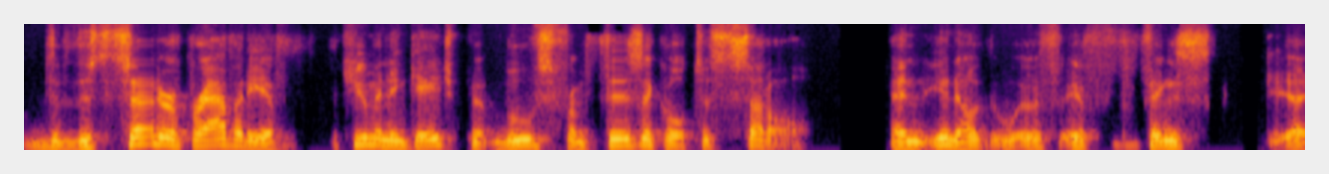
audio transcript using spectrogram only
the, the center of gravity of human engagement moves from physical to subtle. And, you know, if, if things uh,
